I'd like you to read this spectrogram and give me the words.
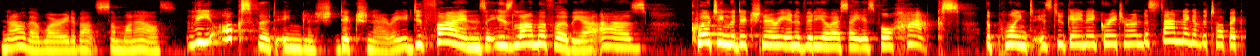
Now they're worried about someone else. The Oxford English Dictionary defines Islamophobia as Quoting the dictionary in a video essay is for hacks. The point is to gain a greater understanding of the topic,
